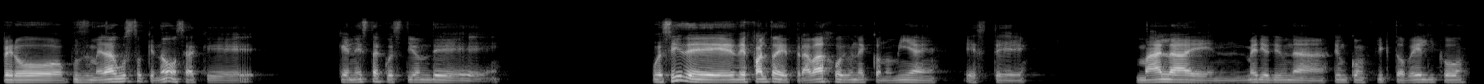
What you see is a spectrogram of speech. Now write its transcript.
pero pues me da gusto que no, o sea, que, que en esta cuestión de, pues sí, de, de falta de trabajo, de una economía este, mala en medio de, una, de un conflicto bélico,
